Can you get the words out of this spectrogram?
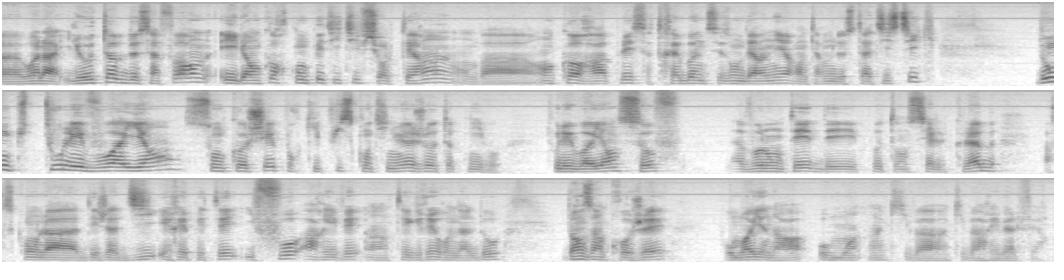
Euh, voilà, il est au top de sa forme et il est encore compétitif sur le terrain. On va encore rappeler sa très bonne saison dernière en termes de statistiques. Donc, tous les voyants sont cochés pour qu'il puisse continuer à jouer au top niveau. Tous les voyants, sauf la volonté des potentiels clubs parce qu'on l'a déjà dit et répété, il faut arriver à intégrer Ronaldo dans un projet. Pour moi, il y en aura au moins un qui va, qui va arriver à le faire.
